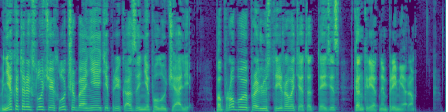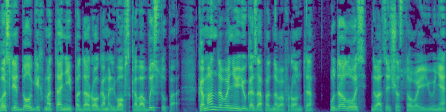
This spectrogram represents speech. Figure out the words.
В некоторых случаях лучше бы они эти приказы не получали. Попробую проиллюстрировать этот тезис конкретным примером. После долгих мотаний по дорогам Львовского выступа командованию Юго-Западного фронта удалось 26 июня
